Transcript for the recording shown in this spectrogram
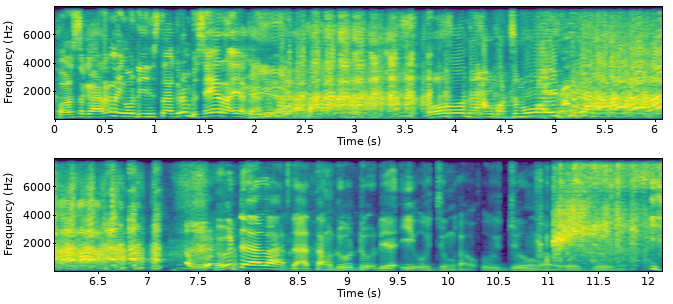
Kalau sekarang nengok di Instagram beserak ya kan? Oh, naik angkot semua ini. Udahlah, datang duduk dia. Ih, ujung kau, ujung kau, ujung. Ih,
